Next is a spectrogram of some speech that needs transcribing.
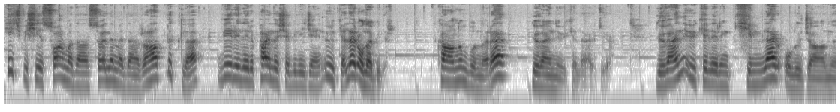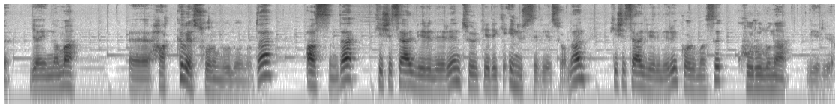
hiçbir şey sormadan söylemeden rahatlıkla verileri paylaşabileceğin ülkeler olabilir. Kanun bunlara güvenli ülkeler diyor. Güvenli ülkelerin kimler olacağını yayınlama e, hakkı ve sorumluluğunu da aslında kişisel verilerin Türkiye'deki en üst seviyesi olan Kişisel Verilerin Koruması Kurulu'na veriyor.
